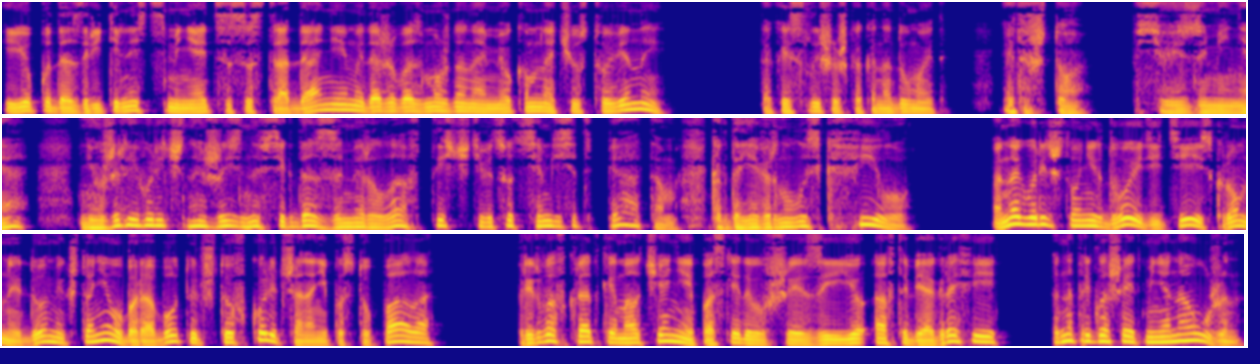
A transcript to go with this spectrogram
ее подозрительность сменяется состраданием и даже, возможно, намеком на чувство вины. Так и слышишь, как она думает, «Это что, все из-за меня? Неужели его личная жизнь навсегда замерла в 1975-м, когда я вернулась к Филу?» Она говорит, что у них двое детей, скромный домик, что они оба работают, что в колледж она не поступала. Прервав краткое молчание, последовавшее за ее автобиографией, она приглашает меня на ужин,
